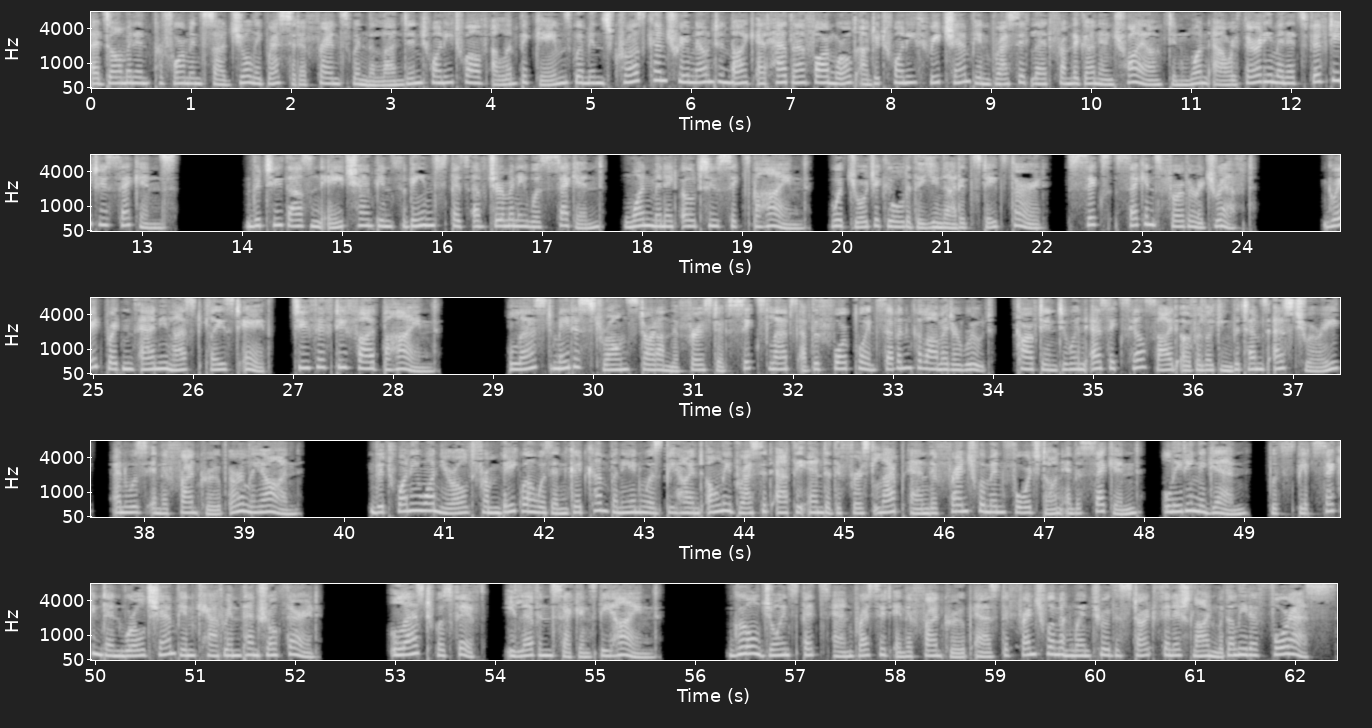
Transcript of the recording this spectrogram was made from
A dominant performance saw Julie Bresset of France win the London 2012 Olympic Games women's cross-country mountain bike at Hadleigh Farm World Under-23 champion Bresset led from the gun and triumphed in 1 hour 30 minutes 52 seconds. The 2008 champion Sabine Spitz of Germany was second, 1 minute 026 behind, with Georgia Gould of the United States third, 6 seconds further adrift. Great Britain's Annie Last placed 8th, 255 behind. Last made a strong start on the first of six laps of the 4.7 kilometer route, carved into an Essex hillside overlooking the Thames estuary, and was in the front group early on. The 21-year-old from Bakewell was in good company and was behind only Bresset at the end of the first lap and the Frenchwoman forged on in the second, leading again, with Spitz second and world champion Catharine Pendrel third. Last was fifth, 11 seconds behind. Gould joined Spitz and Bresset in the front group as the Frenchwoman went through the start-finish line with a lead of 4s.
